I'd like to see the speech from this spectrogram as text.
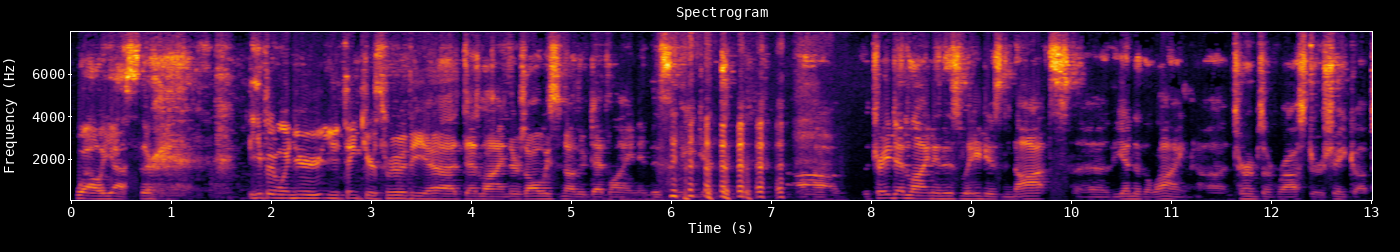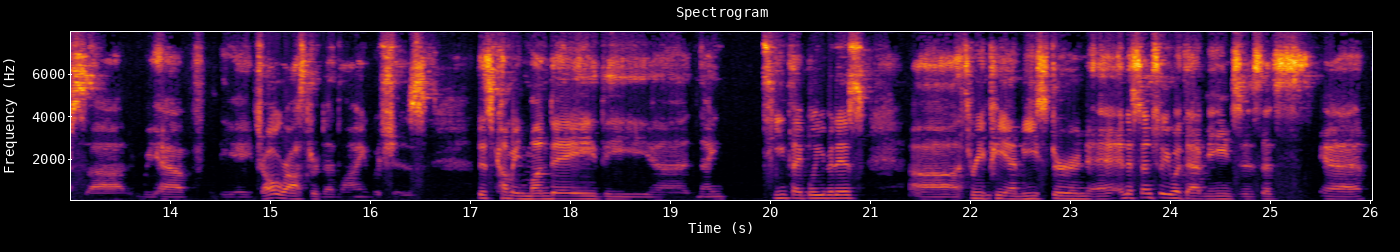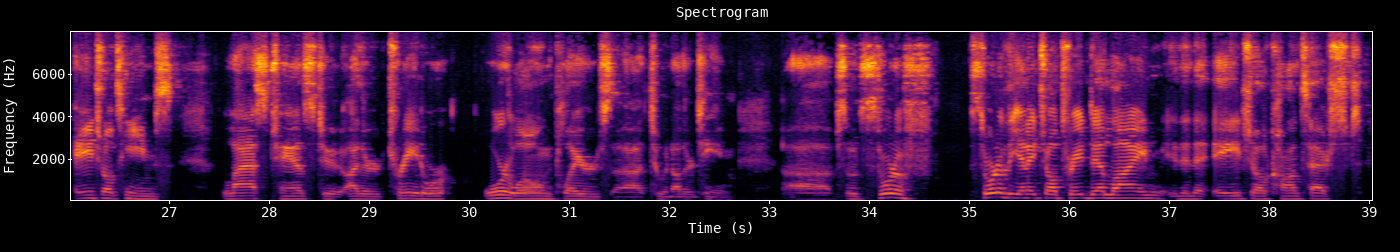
Well, yes, there. Even when you you think you're through the uh, deadline, there's always another deadline in this league. um, the trade deadline in this league is not uh, the end of the line uh, in terms of roster shakeups. Uh, we have the AHL roster deadline, which is this coming Monday, the uh, 9th, 18th, I believe it is, uh, 3 p.m. Eastern. And essentially, what that means is that's uh, AHL teams' last chance to either trade or or loan players uh, to another team. Uh, so it's sort of sort of the NHL trade deadline in the AHL context,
